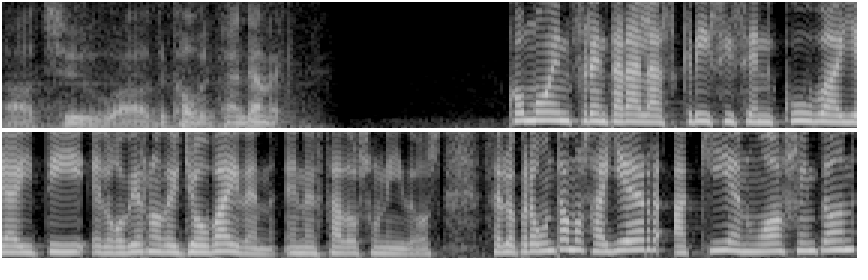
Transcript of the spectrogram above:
uh, to the COVID pandemic. ¿Cómo enfrentará las crisis en Cuba y Haití el gobierno de Joe Biden en Estados Unidos? Se lo preguntamos ayer aquí en Washington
